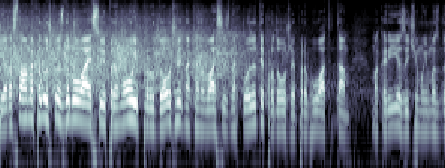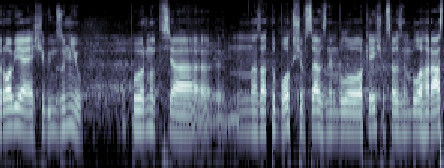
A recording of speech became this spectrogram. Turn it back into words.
Ярослав Макалушко здобуває свою перемогу і продовжує на канвасі знаходити, продовжує перебувати там. Макарія, зичимо йому здоров'я, щоб він зумів повернутися е, назад у бокс, щоб все з ним було окей, щоб все з ним було гаразд.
